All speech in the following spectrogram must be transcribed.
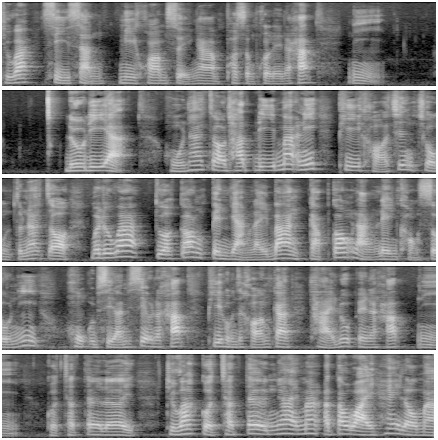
ถือว่าสีสันมีความสวยงามพอสมควรเลยนะครับ นี่ ดูดีอะ หหน้าจอทัดดีมากนี้พี่ขอชื่นชมตัวหน้าจอ มาดูว่าตัวกล้องเป็นอย่างไรบ้างกับกล้องหลังเลนของ Sony 64ล้านพิกเซลนะครับ พี่ผมจะขอทำการถ่ายรูปเลยนะครับ นี่กดชัตเตอร์เลย ถือว่ากดชัตเตอร์ง่ายมากอัตวัยให้เรามา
